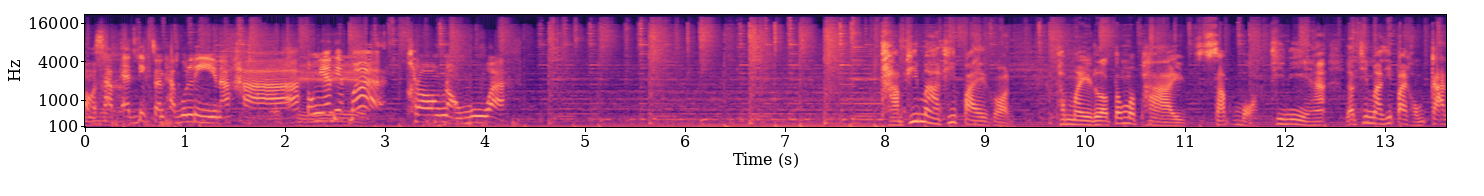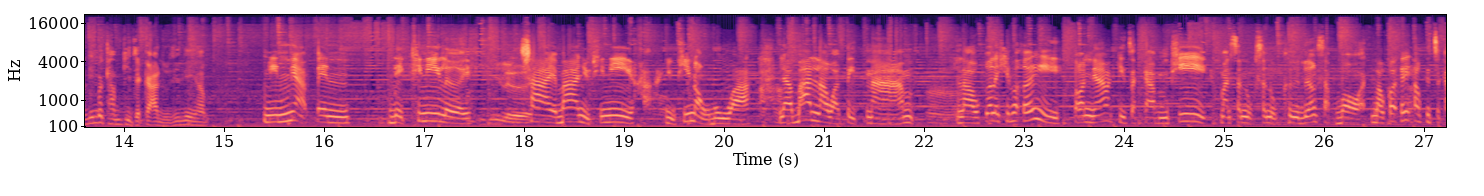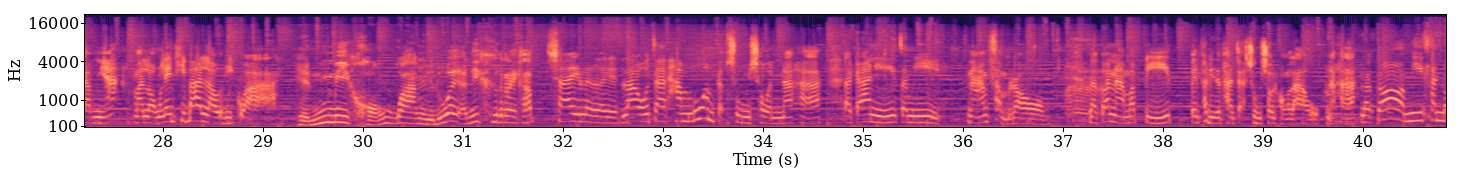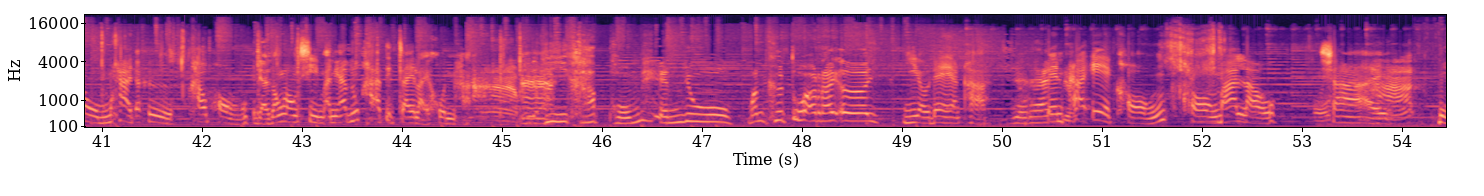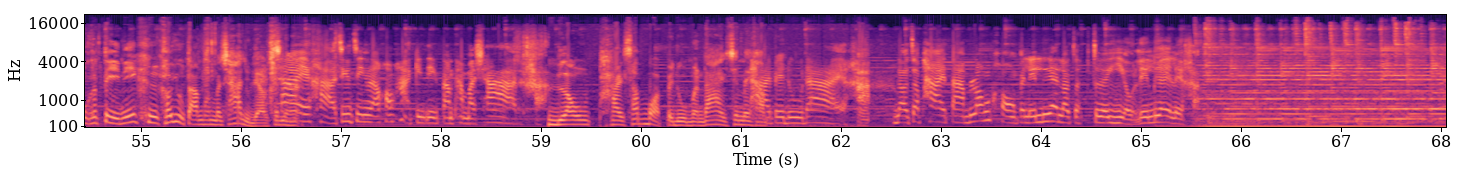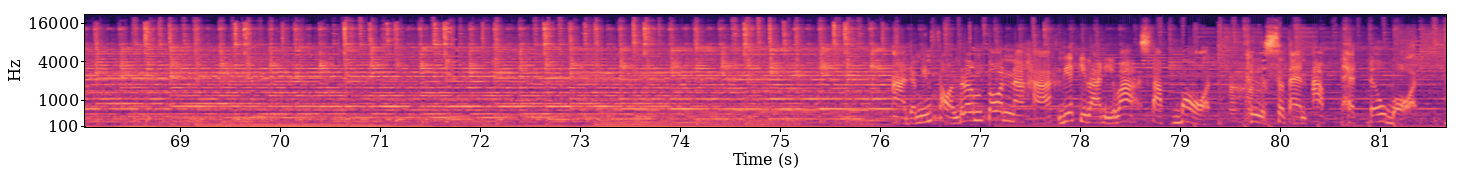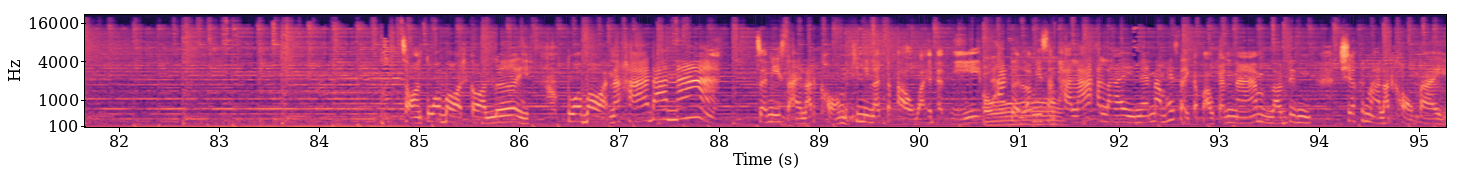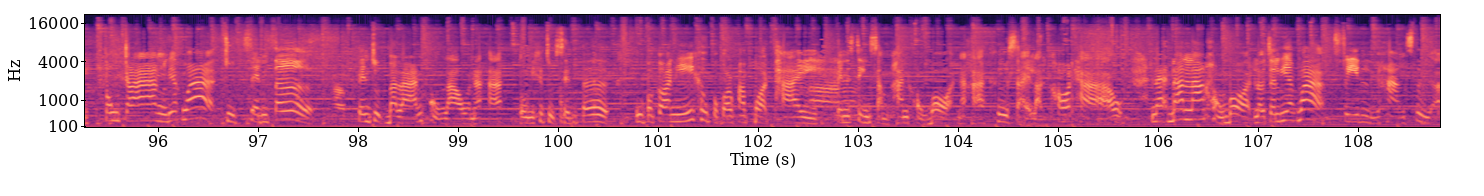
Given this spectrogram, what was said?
ของสับแอดดิกจันทบุรีนะคะโอเคตรงเนี้ยเรียกว่าคลองหนองบัว ถามที่มาที่ไปก่อนทำไมเราต้องมาพายซับบอร์ดที่นี่ฮะ แล้วที่มาที่ไปของการที่มาทำกิจการอยู่ที่นี่ครับ มิ้นท์เนี่ยเป็นเด็กที่นี่เลยที่นี่เลย ใช่ บ้านอยู่ที่นี่ค่ะ อยู่ที่หนองบัวอ่าฮะแล้วบ้านเราอะติดน้ำ เราก็เลยคิดว่าเอ้ย ตอนเนี้ยกิจกรรมที่มันสนุกสนุกคือเรื่องสับบอร์ด เราก็เอ้ยเอากิจกรรมเนี้ยมาลองเล่นที่บ้านเราดีกว่า เห็นมีของวางอยู่ด้วย อันนี้คืออะไรครับ ใช่เลย เราจะทำร่วมกับชุมชนนะคะตะกร้านี้จะมีน้ำสำรอง แล้วก็น้ำมะปี๊บเป็นผลิตภัณฑ์จากชุมชนของเรานะคะ แล้วก็มีขนมค่ะก็คือข้าวพอง เดี๋ยวต้องลองชิม อันเนี้ยลูกค้าติดใจหลายคนค่ะอ่าพี่ครับผมเห็นอยู่ มันคือตัวอะไรเอ่ยเหยี่ยวแดงค่ะเป็นพระเอกของคลองบ้านเรา ใช่ปกตินี่คือเขาอยู่ตามธรรมชาติอยู่แล้วใช่ไหมใช่ฮะค่ะ จริง ๆ แล้วเขาหากินเองตามธรรมชาติค่ะ เราพายซับบอร์ดไปดูมันได้ใช่ไหมครับ พายไปดูได้ค่ะอะเราจะพายตามร่องคลองไปเรื่อยๆ เราจะเจอเหยี่ยวเรื่อย ๆ เลยค่ะ นสอนเริ่มต้นนะคะ เรียกกีฬานี้ว่าซับบอร์ดคือ stand up paddle board สอนตัวบอร์ดก่อนเลย ตัวบอร์ดนะคะ ด้านหน้า จะมีสายรัดของเหมือนที่มีรัดกระเป๋าไว้แบบนี้ อ๋อ ถ้าเกิดเรามีสัมภาระอะไร แนะนำให้ใส่กระเป๋ากันน้ำแล้วดึงเชือกขึ้นมารัดของไป ตรงกลางเรียกว่าจุดเซนเตอร์ เป็นจุดบาลานซ์ของเรานะคะ ตรงนี้คือจุดเซนเตอร์ อุปกรณ์นี้คืออุปกรณ์ความปลอดภัย อ่า เป็นสิ่งสำคัญของบอร์ดนะคะ คือสายรัดข้อเท้า และด้านล่างของบอร์ดเราจะเรียกว่าฟินหรือหางเสือ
